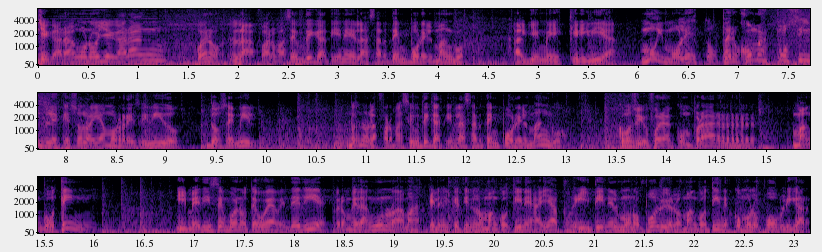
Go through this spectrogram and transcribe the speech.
¿Llegarán o no llegarán? Bueno, la farmacéutica tiene la sartén por el mango. Alguien me escribía muy molesto, pero ¿cómo es posible que solo hayamos recibido 12 mil? Bueno, la farmacéutica tiene la sartén por el mango, como si yo fuera a comprar mangotín. Y me dicen, bueno, te voy a vender 10, pero me dan uno nada más. Él es el que tiene los mangotines allá, pues, y tiene el monopolio de los mangotines. ¿Cómo lo puedo obligar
